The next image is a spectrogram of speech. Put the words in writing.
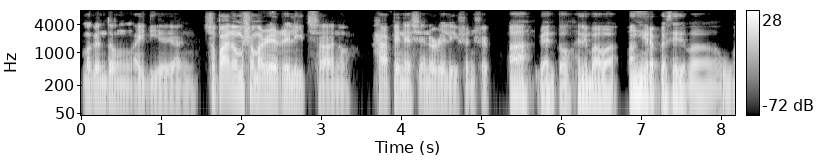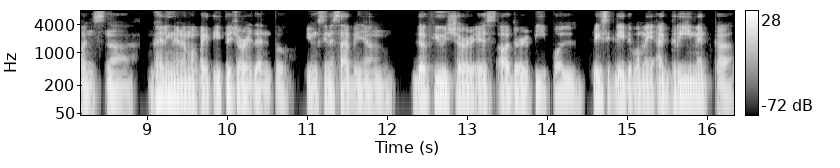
magandang idea yan. So, paano mo siya ma-relate sa ano, happiness in a relationship? Ah, ganito. Halimbawa, ang hirap kasi, di ba, once na galing na naman kay Tito Jordan to, yung sinasabi niyang the future is other people. Basically, di ba, may agreement ka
